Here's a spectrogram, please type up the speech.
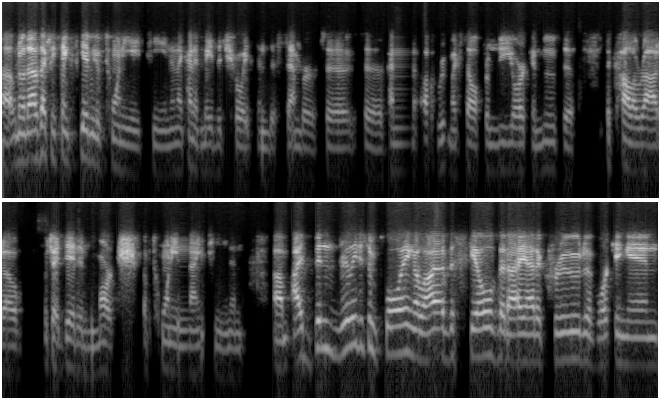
Uh, no, that was actually Thanksgiving of 2018, and I kind of made the choice in December to to kind of uproot myself from New York and move to to Colorado, which I did in March of 2019. And um, I've been really just employing a lot of the skills that I had accrued of working in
